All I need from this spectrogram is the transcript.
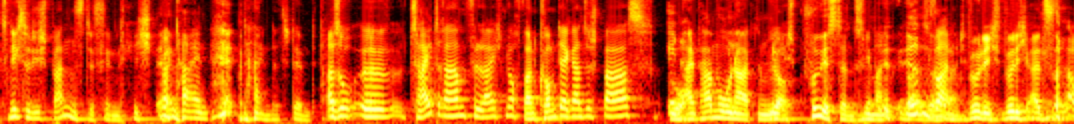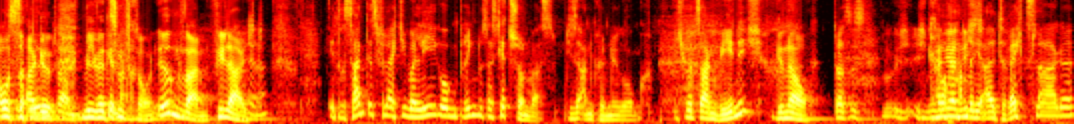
ist nicht so die spannendste, finde ich. nein, nein, das stimmt. Also äh, Zeitrahmen vielleicht noch. Wann kommt der ganze Spaß? In so. ein paar Monaten, ja. frühestens, wie man Irgendwann so würde ich, würde ich als Aussage mir genau. zutrauen. Irgendwann, vielleicht. Ja. Interessant ist vielleicht die Überlegung, bringt uns das jetzt schon was, diese Ankündigung? Ich würde sagen wenig. Genau, das ist, ich, ich kann Noch ja haben nicht. wir die alte Rechtslage.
